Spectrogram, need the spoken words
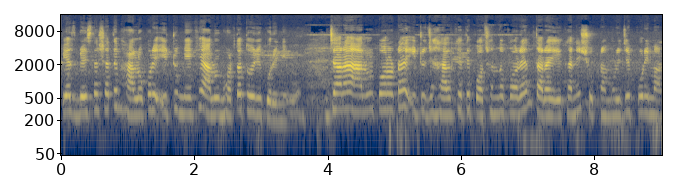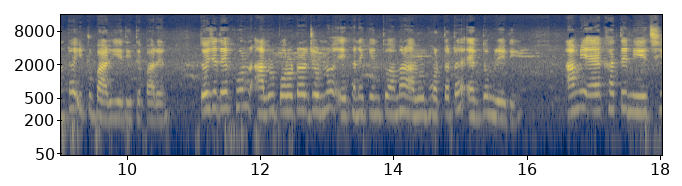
পেঁয়াজ বেরেস্তার সাথে ভালো করে একটু মেখে আলুর ভর্তা তৈরি করে নিব। যারা আলুর পরোটা একটু ঝাল খেতে পছন্দ করেন, তারা এখানে শুকনো মরিচের পরিমাণটা একটু বাড়িয়ে দিতে পারেন। তো এই যে দেখুন, আলুর পরোটার জন্য এখানে কিন্তু আমার আলুর ভর্তাটা একদম রেডি আমি এক হাতে নিয়েছি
